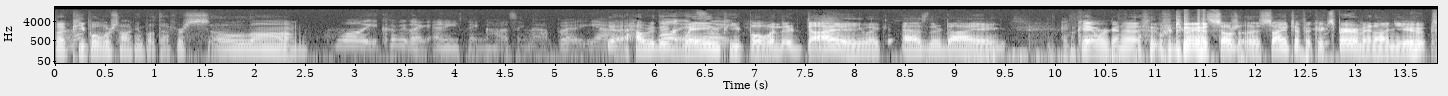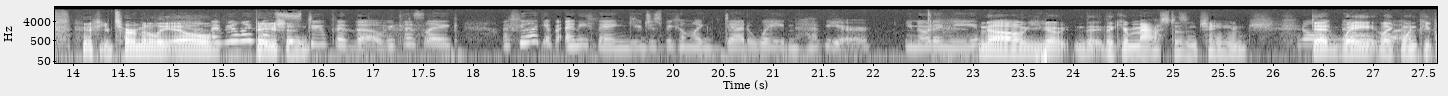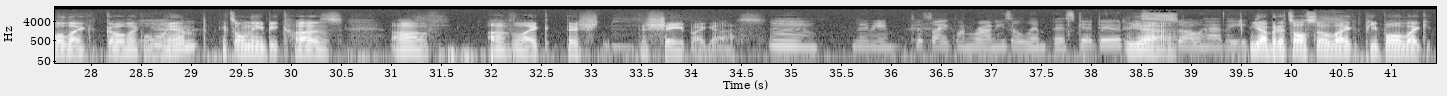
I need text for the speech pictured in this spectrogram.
But Oh. people were talking about that for so long. Well, it could be like anything causing that, but yeah. Yeah, how are they Well, weighing like- people when they're dying? Like as they're dying. Okay, feel- we're gonna we're doing a social a scientific experiment on you. You're terminally ill. I feel like patient. that's stupid though, because like, I feel like if anything, you just become like dead weight and heavier. You know what I mean? No, you don't. Th- like your mass doesn't change. No, Dead weight, like when people like go like Yeah. limp, it's only because of of like the sh- the shape, I guess. Hmm. Maybe because like when Ronnie's a limp biscuit, dude. He's Yeah. So heavy. Yeah, but it's also like people like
